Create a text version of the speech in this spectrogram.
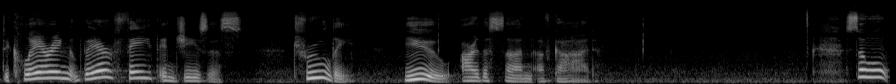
declaring their faith in Jesus. Truly, you are the Son of God. So,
